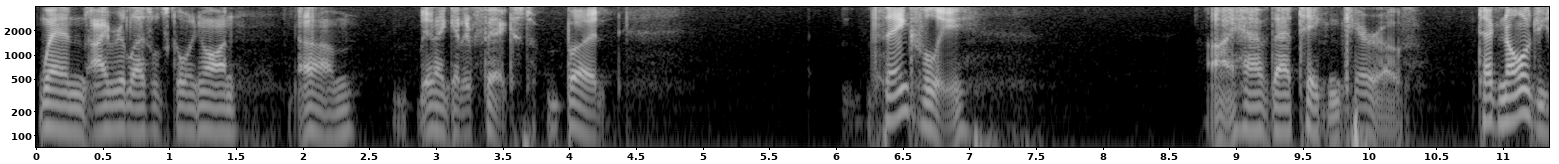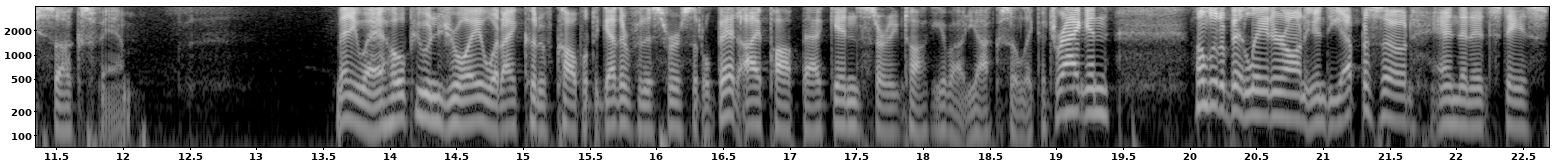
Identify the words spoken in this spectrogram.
when I realize what's going on, um, and I get it fixed. But thankfully, I have that taken care of. Technology sucks, fam. Anyway, I hope you enjoy what I could have cobbled together for this first little bit. I pop back in, starting talking about Yakuza Like a Dragon a little bit later on in the episode, and then it stays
